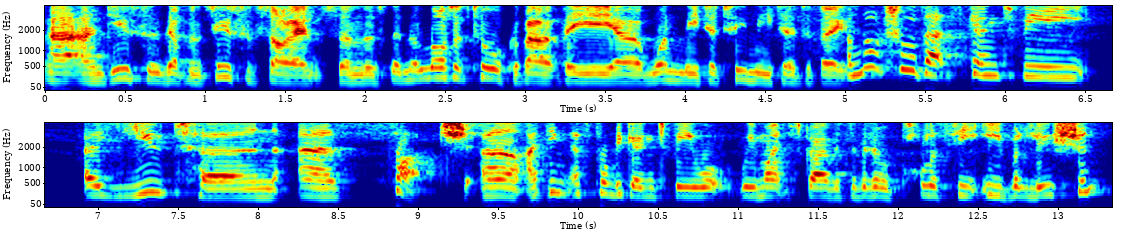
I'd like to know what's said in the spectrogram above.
uh, and use of government's use of science, and there's been a lot of talk about the uh, one meter, two meter debate. I'm not sure that's going to be a U-turn as such. Uh, I think that's probably going to be what we might describe as a bit of a policy evolution.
